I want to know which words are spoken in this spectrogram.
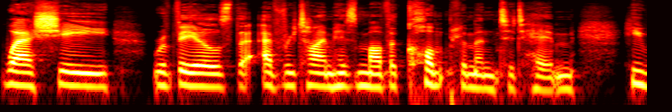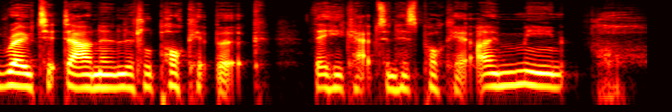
where she reveals that every time his mother complimented him, he wrote it down in a little pocketbook that he kept in his pocket. I mean. Oh,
